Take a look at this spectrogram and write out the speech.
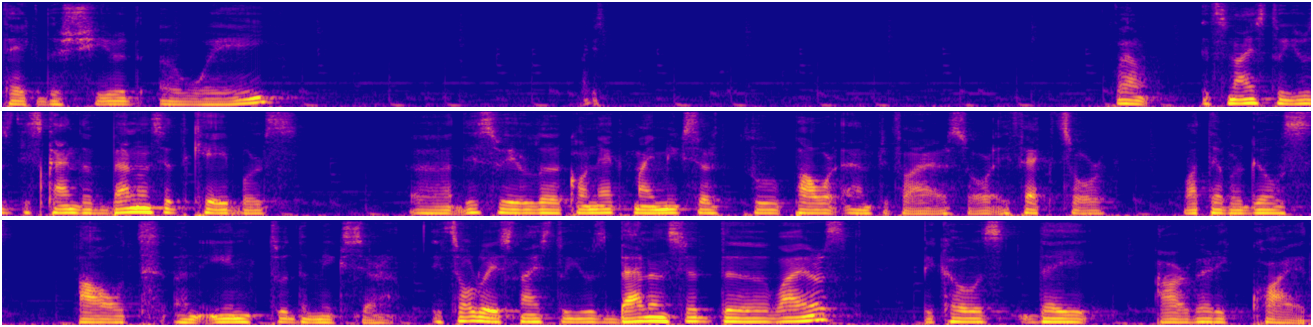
take the shield away. Well it's nice to use this kind of balanced cables. Uh, this will uh, connect my mixer to power amplifiers or effects or whatever goes out and into the mixer. It's always nice to use balanced uh, wires because they are very quiet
